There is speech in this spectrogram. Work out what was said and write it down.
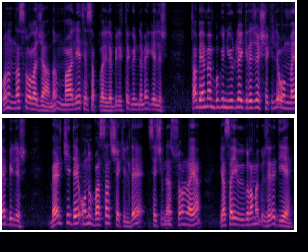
Bunun nasıl olacağını maliyet hesaplarıyla birlikte gündeme gelir. Tabi hemen bugün yürürlüğe girecek şekilde olmayabilir. Belki de onu vasat şekilde seçimden sonraya yasayı uygulamak üzere diye.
